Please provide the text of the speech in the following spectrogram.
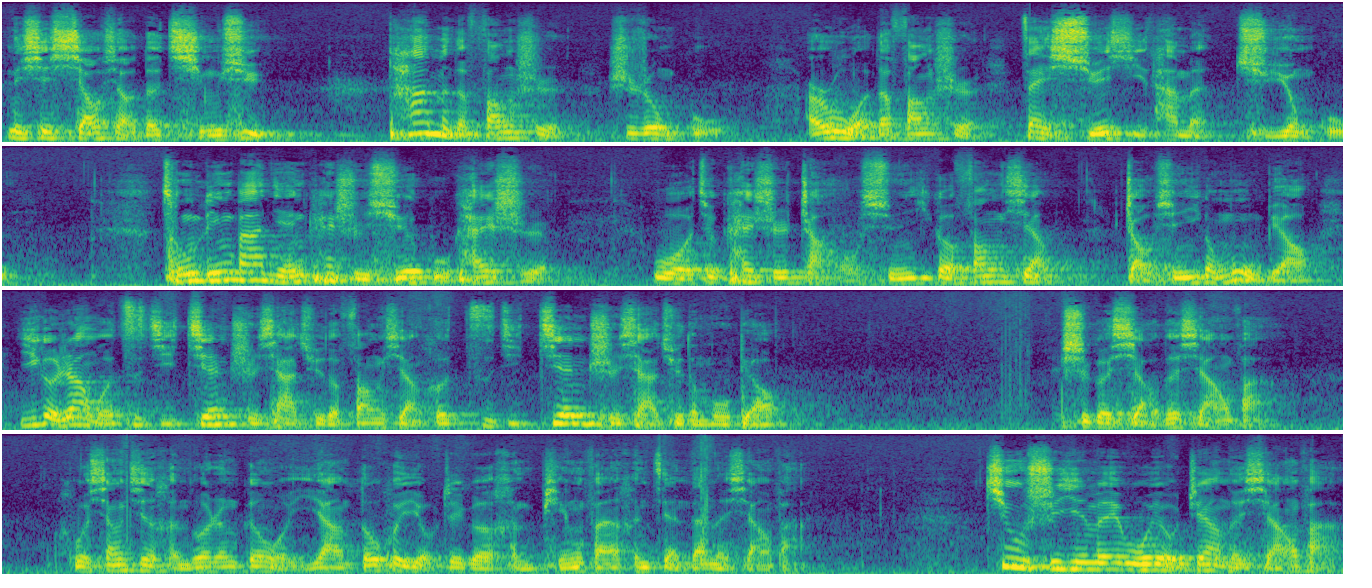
那些小小的情绪。他们的方式是用鼓，而我的方式在学习他们去用鼓。从零八年开始学鼓开始，我就开始找寻一个方向。找寻一个目标，一个让我自己坚持下去的方向和自己坚持下去的目标，是个小的想法。我相信很多人跟我一样都会有这个很平凡、很简单的想法。就是因为我有这样的想法，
